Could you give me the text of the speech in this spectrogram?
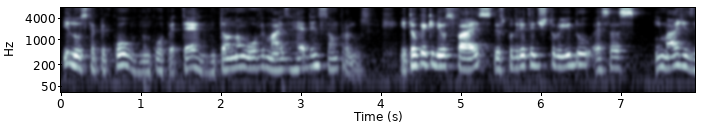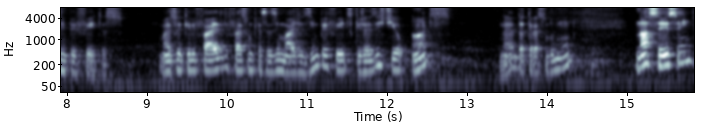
e Lúcifer pecou num corpo eterno, então não houve mais redenção para Lúcifer. Então, o que, é que Deus faz? Deus poderia ter destruído essas imagens imperfeitas. Mas o que, é que ele faz? Ele faz com que essas imagens imperfeitas que já existiam antes né, da criação do mundo nascessem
